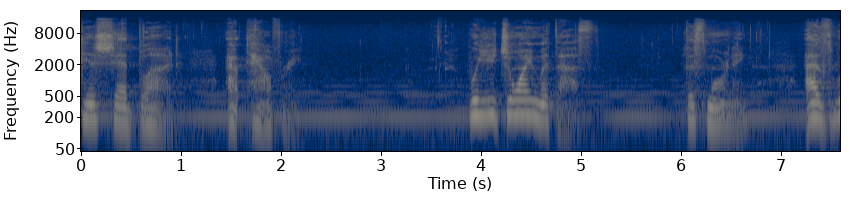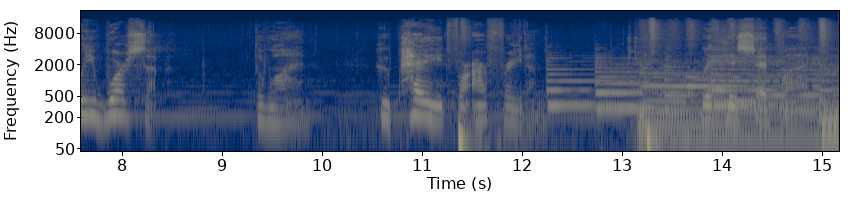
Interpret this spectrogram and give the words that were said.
his shed blood at Calvary. Will you join with us this morning as we worship the one who paid for our freedom with his shed blood?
